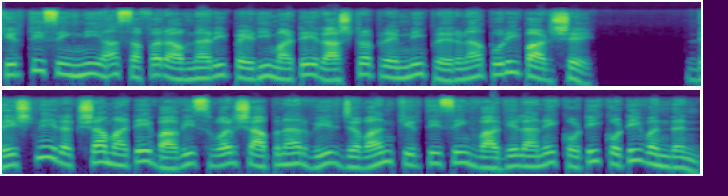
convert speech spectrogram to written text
કીર્તિસિંહની આ સફર આવનારી પેઢી માટે રાષ્ટ્રપ્રેમની પ્રેરણા પૂરી પાડશે. દેશની રક્ષા માટે બાવીસ વર્ષ આપનાર વીર જવાન કીર્તિસિંહ વાઘેલાને કોટી કોટી વંદન.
